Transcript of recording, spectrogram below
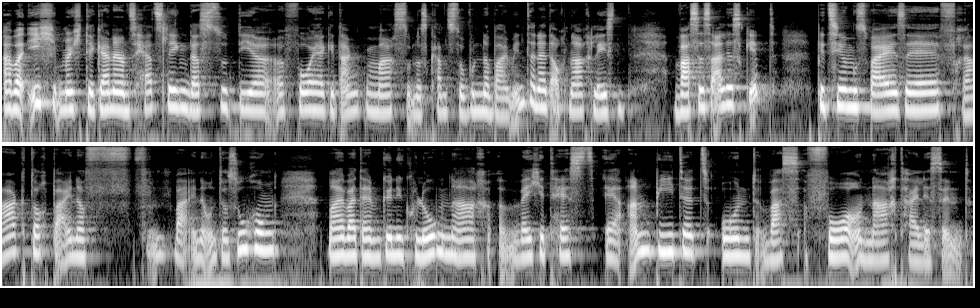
Aber ich möchte gerne ans Herz legen, dass du dir äh, vorher Gedanken machst, und das kannst du wunderbar im Internet auch nachlesen, was es alles gibt, beziehungsweise frag doch bei einer bei einer Untersuchung mal bei deinem Gynäkologen nach, welche Tests er anbietet und was Vor- und Nachteile sind.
